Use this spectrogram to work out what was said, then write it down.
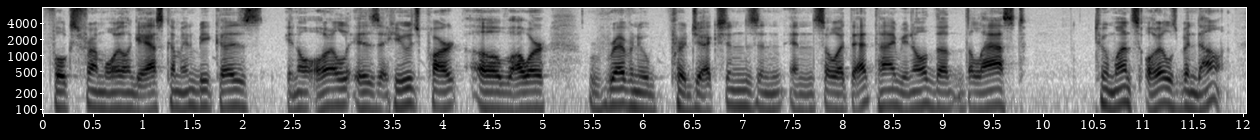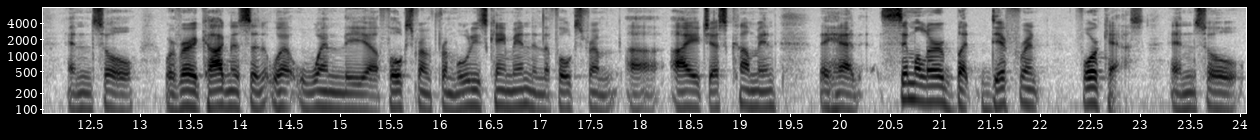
folks from oil and gas come in because you know oil is a huge part of our revenue projections, and and so at that time, you know, the the last two months oil's been down, and so we're very cognizant when the uh, folks from, from Moody's came in and the folks from uh, IHS come in, they had similar but different forecasts. And so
